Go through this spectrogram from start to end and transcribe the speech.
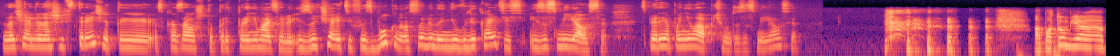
В начале нашей встречи ты сказал, что предпринимателю изучайте Facebook, но особенно не увлекайтесь, и засмеялся. Теперь я поняла, почему ты засмеялся. А потом я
